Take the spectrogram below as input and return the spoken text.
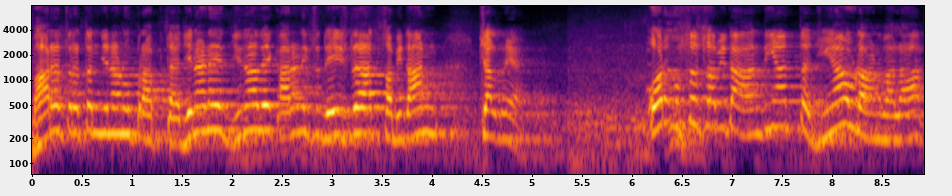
ਭਾਰਤ ਰਤਨ ਜਿਨ੍ਹਾਂ ਨੂੰ ਪ੍ਰਾਪਤ ਹੈ, ਜਿਨ੍ਹਾਂ ਨੇ ਜਿਨ੍ਹਾਂ ਦੇ ਕਾਰਨ ਇਸ ਦੇਸ਼ ਦਾ ਸੰਵਿਧਾਨ ਚੱਲ ਰਿਹਾ ਹੈ। ਔਰ ਉਸ ਸੰਵਿਧਾਨ ਦੀਆਂ ਧੱਜੀਆਂ ਉਡਾਉਣ ਵਾਲਾ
